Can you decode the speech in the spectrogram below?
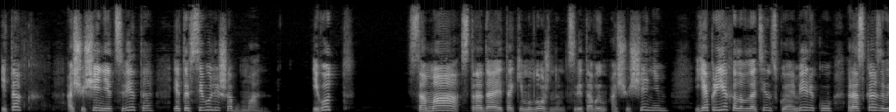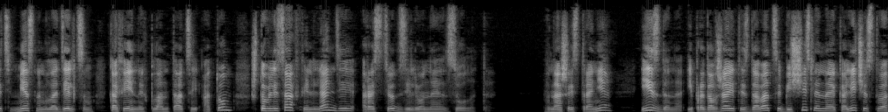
Итак, ощущение цвета — это всего лишь обман. И вот Сама, страдая таким ложным цветовым ощущением, я приехала в Латинскую Америку рассказывать местным владельцам кофейных плантаций о том, что в лесах Финляндии растет зеленое золото. В нашей стране издано и продолжает издаваться бесчисленное количество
